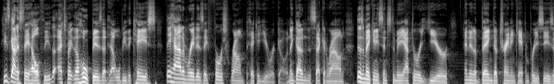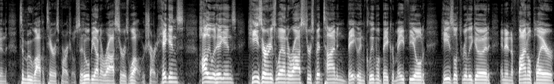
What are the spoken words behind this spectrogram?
he's got to stay healthy. The expect the hope is that that will be the case. They had him rated as a first round pick a year ago, and they got him to the second round. Doesn't make any sense to me after a year and in a banged up training camp in preseason to move off of Terrace Marshall. So he'll be on the roster as well. Rashard Higgins, Hollywood Higgins, he's earned his way on the roster. Spent time in, ba- in Cleveland Baker Mayfield. He's looked really good. And then the final player,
